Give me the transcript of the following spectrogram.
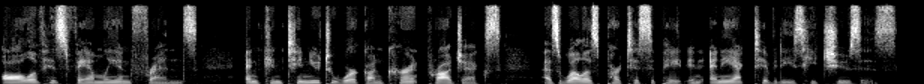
all of his family and friends and continue to work on current projects as well as participate in any activities he chooses.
